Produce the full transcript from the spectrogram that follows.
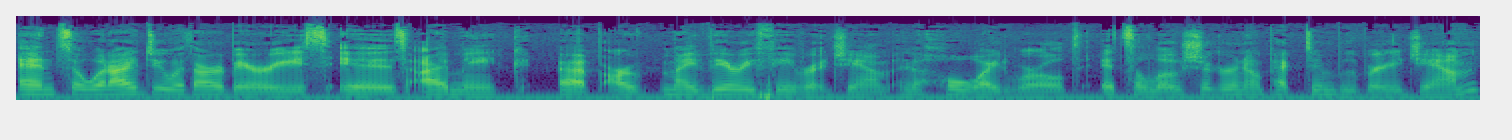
And so what I do with our berries is I make up our my very favorite jam in the whole wide world. It's a low sugar, no pectin blueberry jam,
